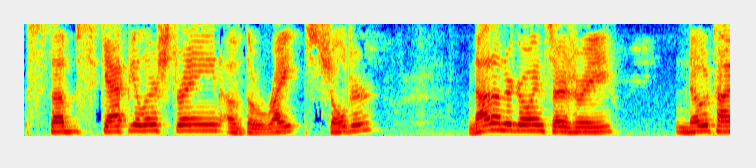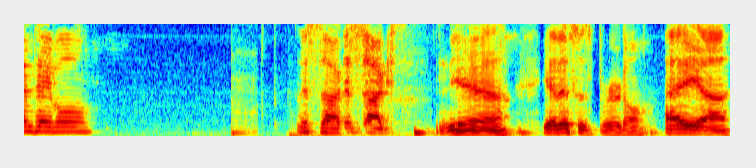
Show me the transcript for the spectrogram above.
subscapular strain of the right shoulder, not undergoing surgery, no timetable. This sucks. This sucks. Yeah, yeah, this was brutal. I, uh,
